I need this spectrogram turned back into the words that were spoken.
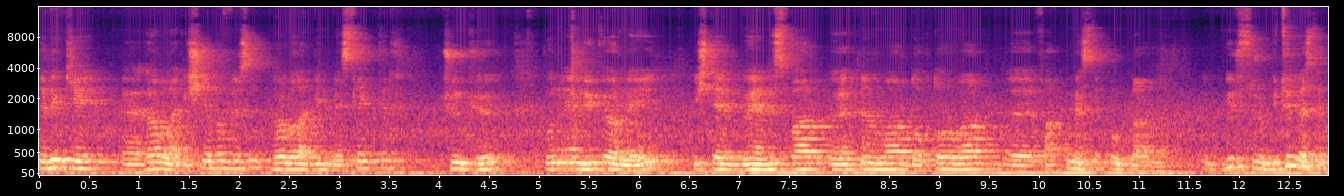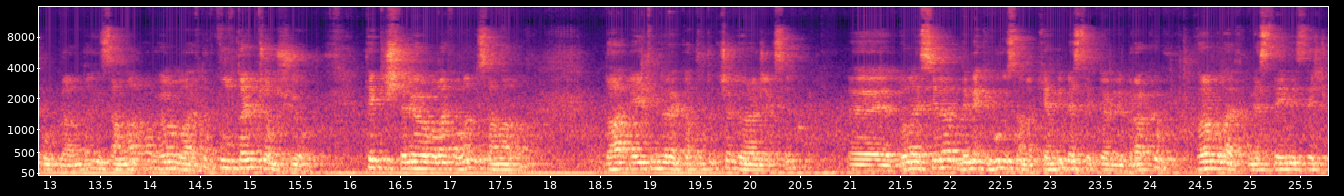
Dedin ki e, Herbalife işi yapabilirsin. Herbalife bir meslektir. Çünkü bunun en büyük örneği işte mühendis var, öğretmen var, doktor var, e, farklı meslek gruplarında. Bir sürü, bütün meslek gruplarında insanlar var. Herbalife'de full time çalışıyor. Tek işleri Herbalife olan insanlar var. Daha eğitimlere katıldıkça göreceksin. Ee, dolayısıyla demek ki bu insanlar kendi mesleklerini bırakıp Herbalife mesleğini seçip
